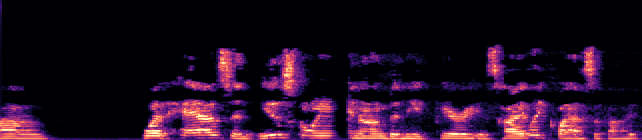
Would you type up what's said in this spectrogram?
Uh, what has and is going on beneath PARI is highly classified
